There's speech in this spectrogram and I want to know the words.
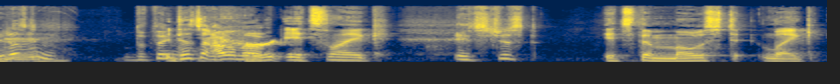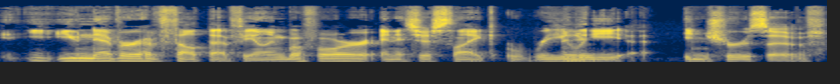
It doesn't. The thing It doesn't I don't know. hurt. It's like It's just it's the most like you never have felt that feeling before, and it's just like really intrusive.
